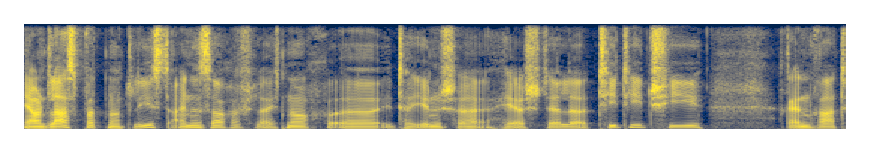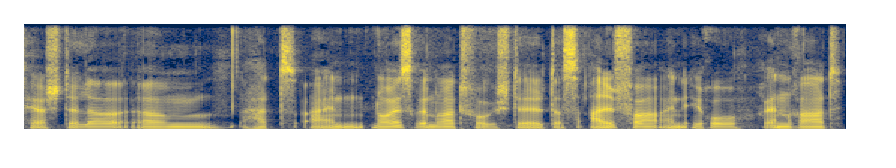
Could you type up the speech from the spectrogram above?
Ja, und last but not least, eine Sache vielleicht noch, äh, italienischer Hersteller TTG, Rennradhersteller, ähm, hat ein neues Rennrad vorgestellt, das Alpha, ein Aero-Rennrad.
